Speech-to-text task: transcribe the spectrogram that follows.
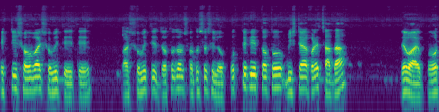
একটি সমবায় সমিতিতে বা সমিতির যতজন সদস্য ছিল, প্রত্যেকেই তত বিশ টাকা করে চাঁদা দেওয়ায় মোট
